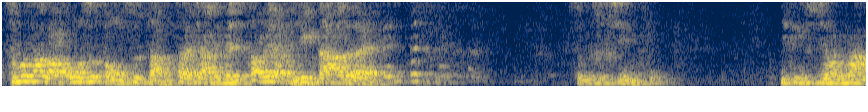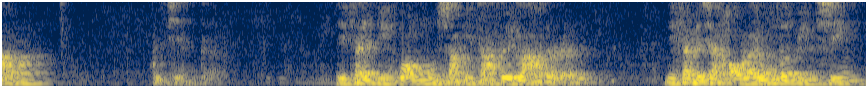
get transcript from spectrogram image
什么？她老公是董事长，在家里面照样听她的哎。什么是幸福？一定是要辣吗？不见得。你看荧光幕上一大堆辣的人，你看那些好莱坞的明星，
